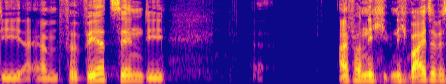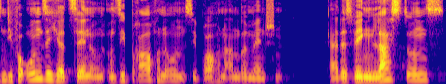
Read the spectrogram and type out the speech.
die ähm, verwirrt sind, die einfach nicht, nicht weiter wissen, die verunsichert sind und, und sie brauchen uns, sie brauchen andere Menschen. Ja, deswegen lasst uns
